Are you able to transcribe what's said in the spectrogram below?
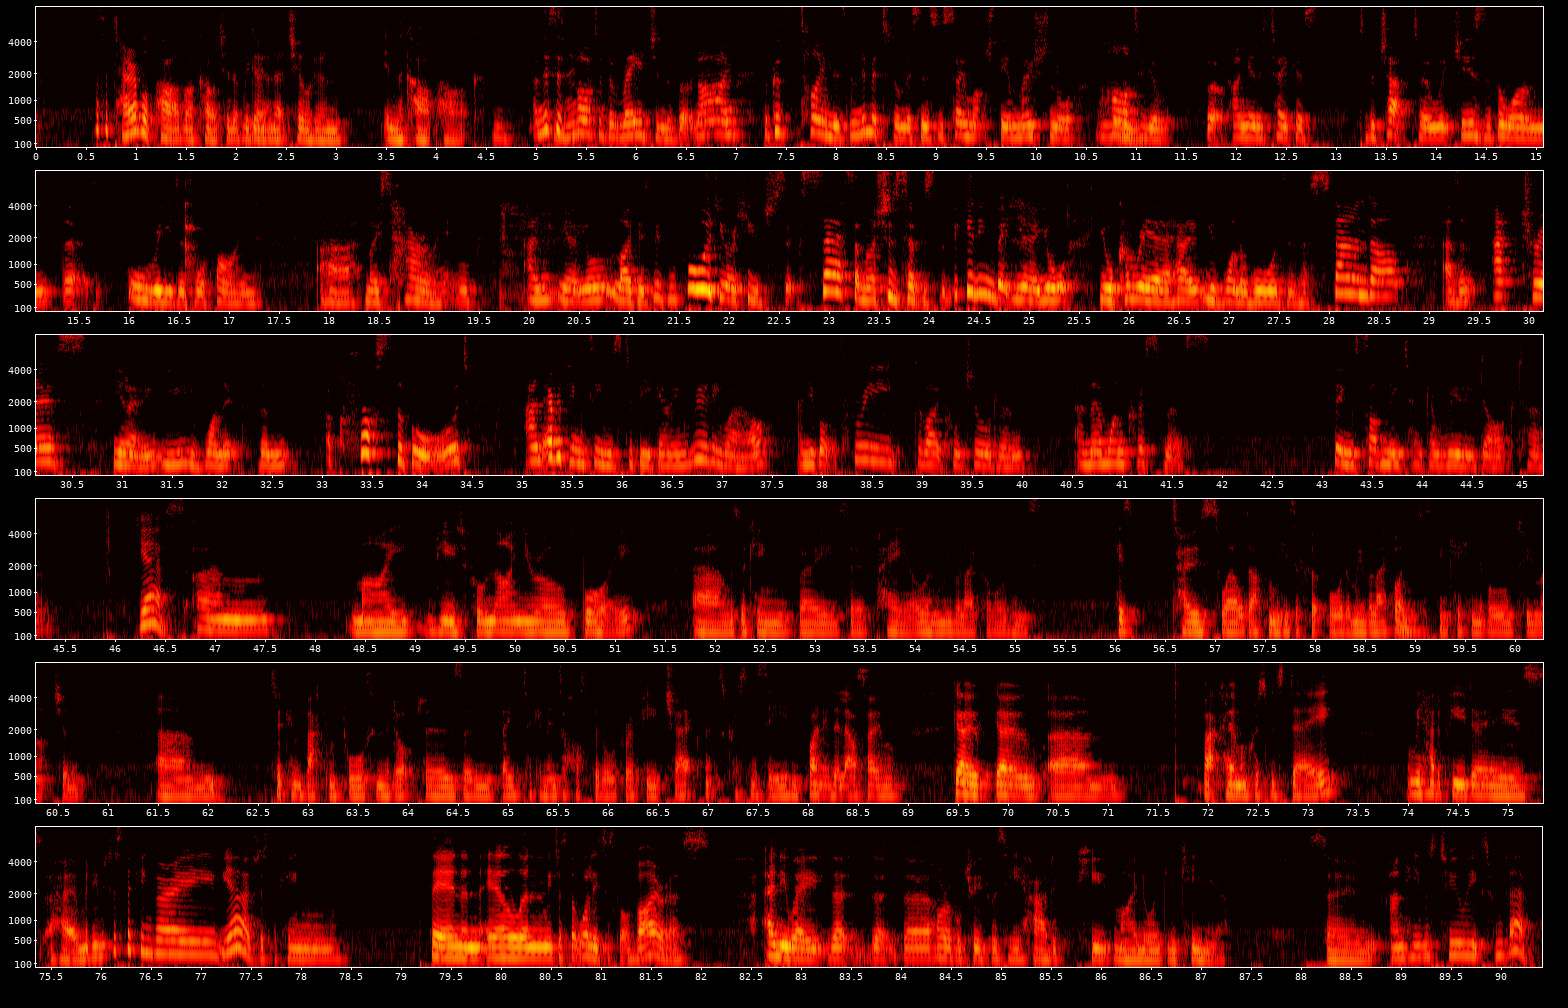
That's a terrible part of our culture that we don't Yeah. let children in the car park. Hmm. And this is No. part of the rage in the book. Now, I'm because time is limited on this, and this is so much the emotional heart Mm. of your book. I'm going to take us to the chapter, which is the one that all readers will find uh, most harrowing. And you know, your life is moving forward. You're a huge success. I mean, I should have said this at the beginning, but you know, your your career, how you've won awards as a stand-up, as an actress. You know, you, you've won it them across the board and everything seems to be going really well and you've got three delightful children and then one christmas things suddenly take a really dark turn Yes, um, my beautiful nine-year-old boy uh, was looking very sort of pale, and we were like, "Oh well, his his toes swelled up, and he's a footballer." And we were like, "Oh, he's Mm. just been kicking the ball too much," and um, took him back and forth from the doctors, and they took him into hospital for a few checks. And it was Christmas Eve, and finally they let us home, go go um, back home on Christmas Day. And we had a few days at home, and he was just looking very, yeah, he was just looking thin and ill, and we just thought, well, he's just got a virus. Anyway, the, the, the horrible truth was he had acute myeloid leukemia. So, and he was two weeks from death.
